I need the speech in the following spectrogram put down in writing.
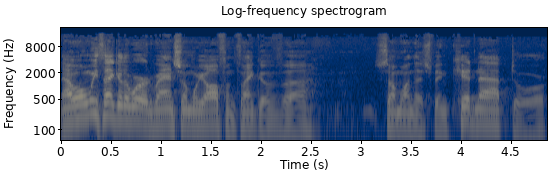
Now, when we think of the word ransom, we often think of uh, someone that's been kidnapped or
